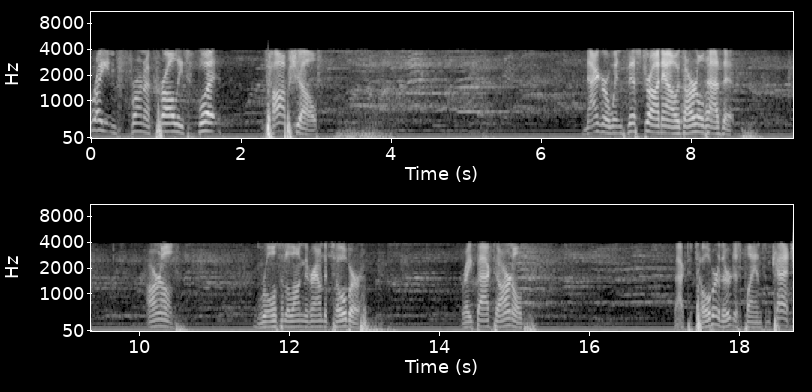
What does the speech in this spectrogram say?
right in front of Crawley's foot. Top shelf. Niagara wins this draw now as Arnold has it. Arnold rolls it along the ground to Tober. Right back to Arnold. Back to Tober. They're just playing some catch.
